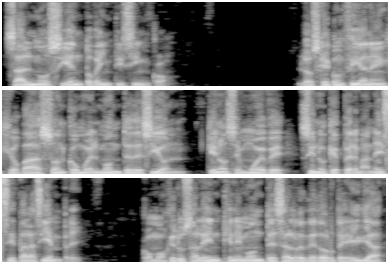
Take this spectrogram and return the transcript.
Salmo 125 Los que confían en Jehová son como el monte de Sión, que no se mueve, sino que permanece para siempre. Como Jerusalén tiene montes alrededor de ella,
